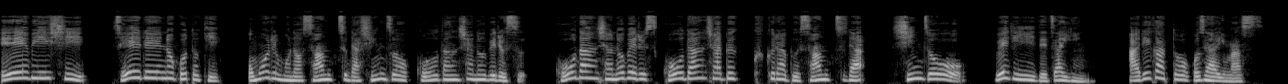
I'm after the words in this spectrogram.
ABC、精霊のごとき、思るもの三津田心臓講談社ノベルス、講談社ノベルス講談社ブッククラブ三津田、心臓、ウェリーデザイン。ありがとうございます。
